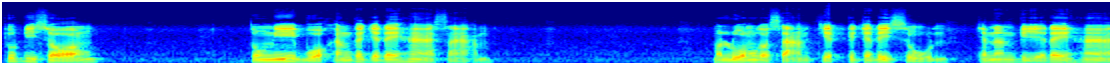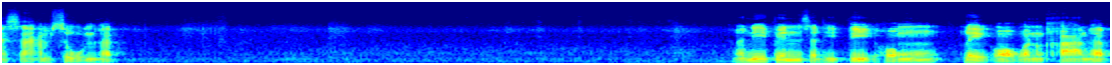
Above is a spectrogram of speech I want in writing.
ชุดที่สองตรงนี้บวกกันก็จะได้ห้าสาม มารวมกับสามเจ็ดก็จะได้ศูนย์ฉะนั้นก็จะได้ห้าสามศูนย์ครับ อันนี้เป็นสถิติของเลขออกวันอังคารครับ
